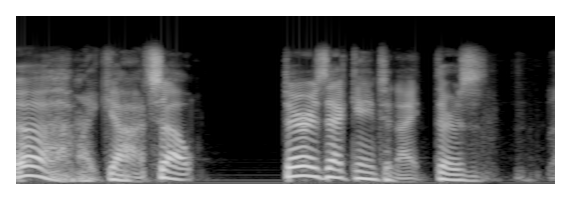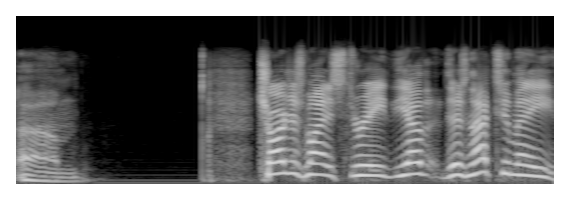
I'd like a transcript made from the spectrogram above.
Oh my God! So there is that game tonight. There's um, Chargers minus three. The other there's not too many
